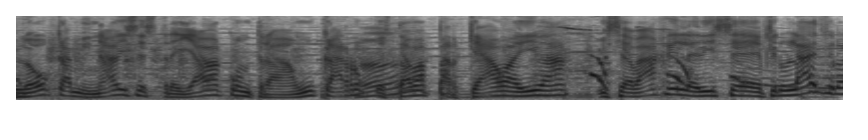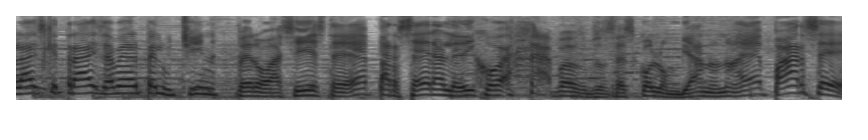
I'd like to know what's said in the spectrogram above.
luego caminaba y se estrellaba contra un carro que estaba parqueado ahí, va. Y se baja y le dice, Firulais, Firulais, ¿qué traes? A ver, peluchina. Pero así, este, eh, parcera, le dijo, ah, pues, pues, es colombiano, ¿no? Eh, parce,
